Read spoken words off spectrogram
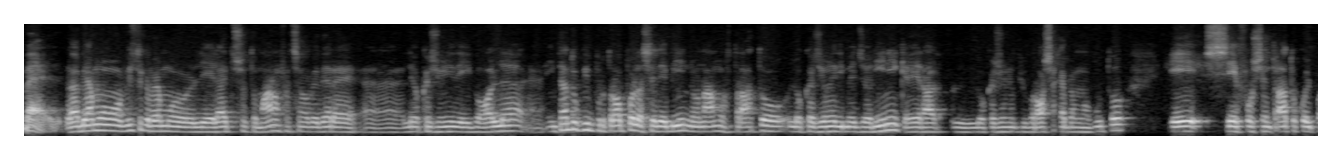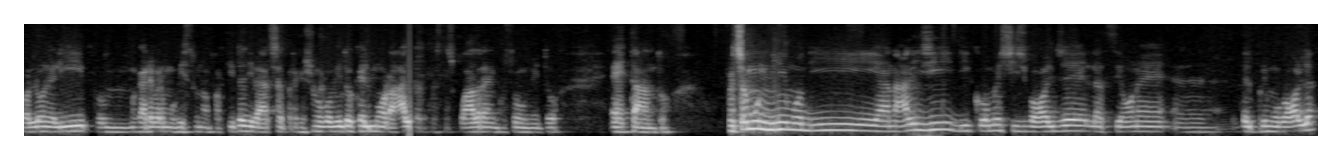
Beh, abbiamo, visto che abbiamo gli highlight sotto mano, facciamo vedere eh, le occasioni dei gol. Eh, intanto qui purtroppo la Serie B non ha mostrato l'occasione di Meggiorini, che era l'occasione più grossa che abbiamo avuto, e se fosse entrato quel pallone lì magari avremmo visto una partita diversa, perché sono convinto che il morale per questa squadra in questo momento è tanto. Facciamo un minimo di analisi di come si svolge l'azione eh, del primo gol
